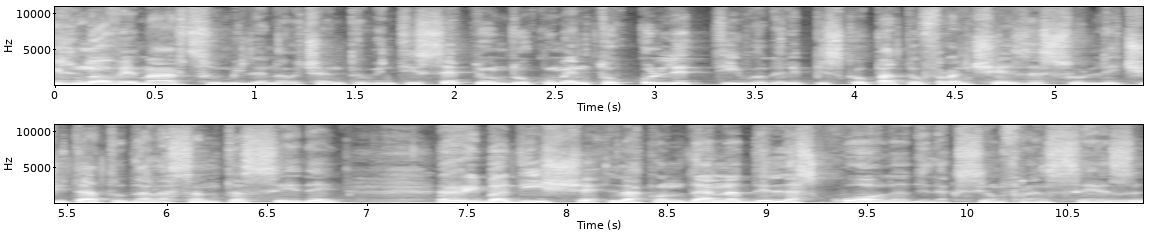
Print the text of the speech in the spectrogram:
Il 9 marzo 1927 un documento collettivo dell'Episcopato francese sollecitato dalla Santa Sede ribadisce la condanna della scuola dell'Action Française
